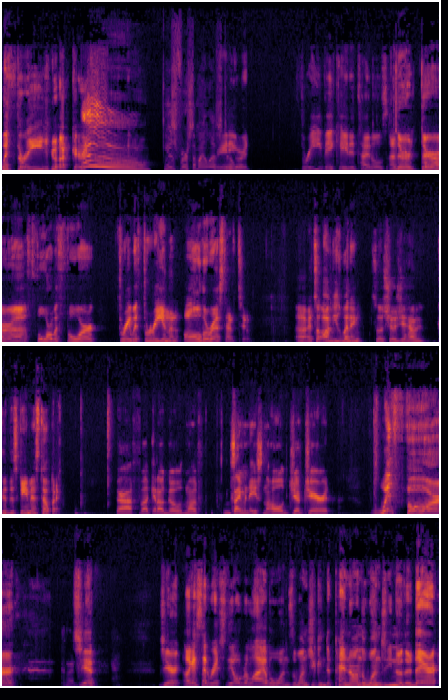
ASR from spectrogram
With three, you are correct. He was first on my list. Randy too. Orton. Three vacated titles. Uh, there, there are uh, four with four, three with three, and then all the rest have two. Uh, and so Augie's winning, so it shows you how good this game is. Tope. Ah, fuck it. I'll go with my. It's not even ace in the hole. Jeff Jarrett. With four. Jeff Jarrett. Like I said, Rich, the old reliable ones, the ones you can depend on, the ones you know they're there.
